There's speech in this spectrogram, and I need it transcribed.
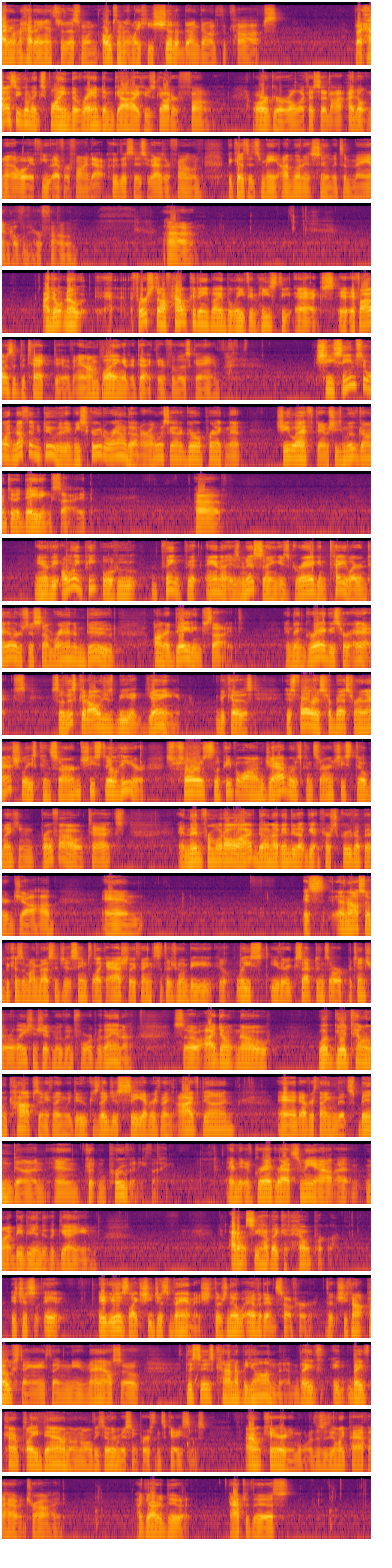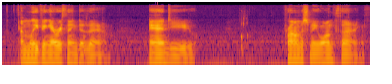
I don't know how to answer this one. Ultimately, he should have done gone to the cops. But how is he going to explain the random guy who's got her phone? Or girl, like I said, I, I don't know if you ever find out who this is who has her phone. Because it's me, I'm going to assume it's a man holding her phone. Uh, I don't know. First off, how could anybody believe him? He's the ex. If I was a detective, and I'm playing a detective for this game, she seems to want nothing to do with him. He screwed around on her, almost got a girl pregnant. She left him. She's moved on to a dating site. Uh, you know, the only people who think that Anna is missing is Greg and Taylor, and Taylor's just some random dude on a dating site. And then Greg is her ex. So this could all just be a game. Because as far as her best friend Ashley's concerned, she's still here. As far as the people on Jabber is concerned, she's still making profile text. And then from what all I've done, I've ended up getting her screwed up at her job. And it's and also because of my message, it seems like Ashley thinks that there's going to be at least either acceptance or a potential relationship moving forward with Anna. So I don't know what good telling the cops anything would do because they just see everything I've done and everything that's been done and couldn't prove anything. And if Greg rats me out, it might be the end of the game. I don't see how they could help her. It's just it. It is like she just vanished. There's no evidence of her. She's not posting anything new now, so this is kind of beyond them. They've they've kind of played down on all these other missing persons cases. I don't care anymore. This is the only path I haven't tried. I got to do it. After this, I'm leaving everything to them. And you. Promise me one thing.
